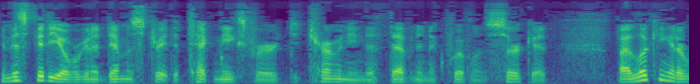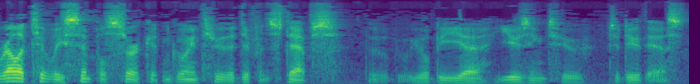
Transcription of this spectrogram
In this video we're going to demonstrate the techniques for determining the Thevenin equivalent circuit by looking at a relatively simple circuit and going through the different steps that you'll be uh, using to, to do this.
